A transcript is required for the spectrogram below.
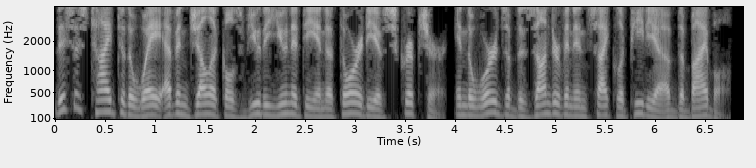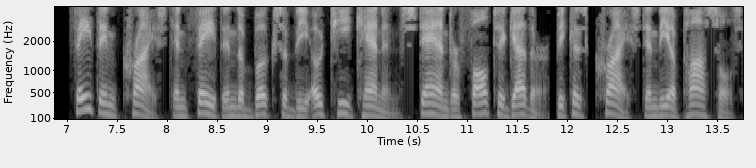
This is tied to the way evangelicals view the unity and authority of Scripture. In the words of the Zondervan Encyclopedia of the Bible, Faith in Christ and faith in the books of the OT canon stand or fall together because Christ and the apostles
